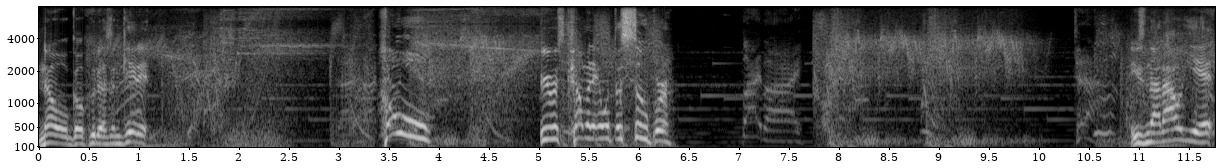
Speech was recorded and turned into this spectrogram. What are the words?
No, Goku doesn't get it. Oh! Beerus coming in with the super. Bye-bye. He's not out yet.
